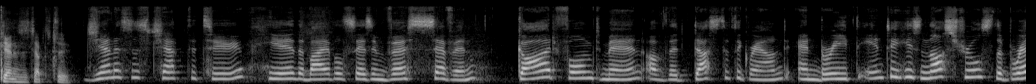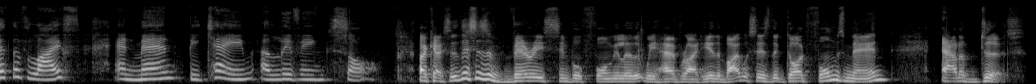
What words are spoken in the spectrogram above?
Genesis chapter 2. Genesis chapter 2, here the Bible says in verse 7 God formed man of the dust of the ground and breathed into his nostrils the breath of life, and man became a living soul. Okay, so this is a very simple formula that we have right here. The Bible says that God forms man out of dirt.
